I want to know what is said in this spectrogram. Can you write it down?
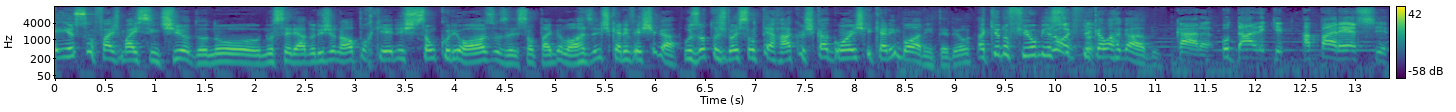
isso faz mais sentido no, no seriado original, porque eles são curiosos, eles são Time Lords, eles querem investigar. Os outros dois são terráqueos cagões que querem ir embora, entendeu? Aqui no filme isso Justo. fica largado. Cara, o Dalek aparece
